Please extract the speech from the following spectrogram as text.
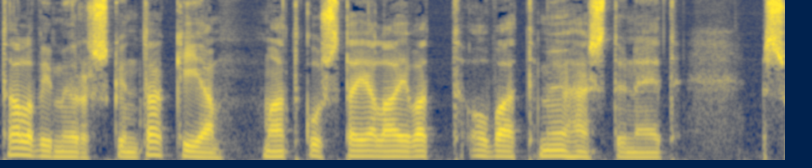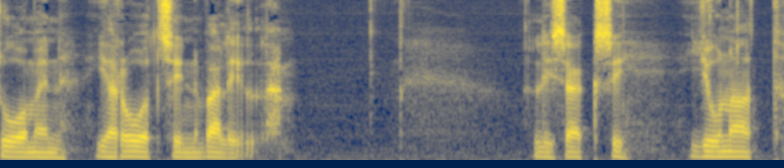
Talvimyrskyn takia matkustajalaivat ovat myöhästyneet Suomen ja Ruotsin välillä. Lisäksi junat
